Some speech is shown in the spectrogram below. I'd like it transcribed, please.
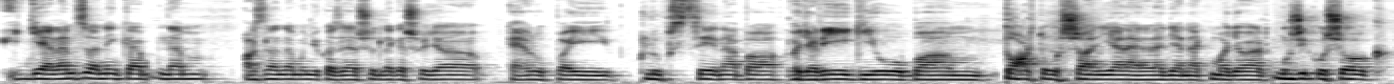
Így jellemzően inkább nem az lenne mondjuk az elsődleges, hogy a európai klubszcénában, vagy a régióban tartósan jelen legyenek magyar muzsikusok,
